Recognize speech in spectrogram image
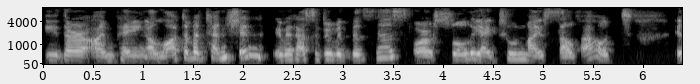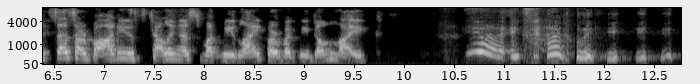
either I'm paying a lot of attention if it has to do with business, or slowly I tune myself out. It says our body is telling us what we like or what we don't like. Yeah, exactly.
